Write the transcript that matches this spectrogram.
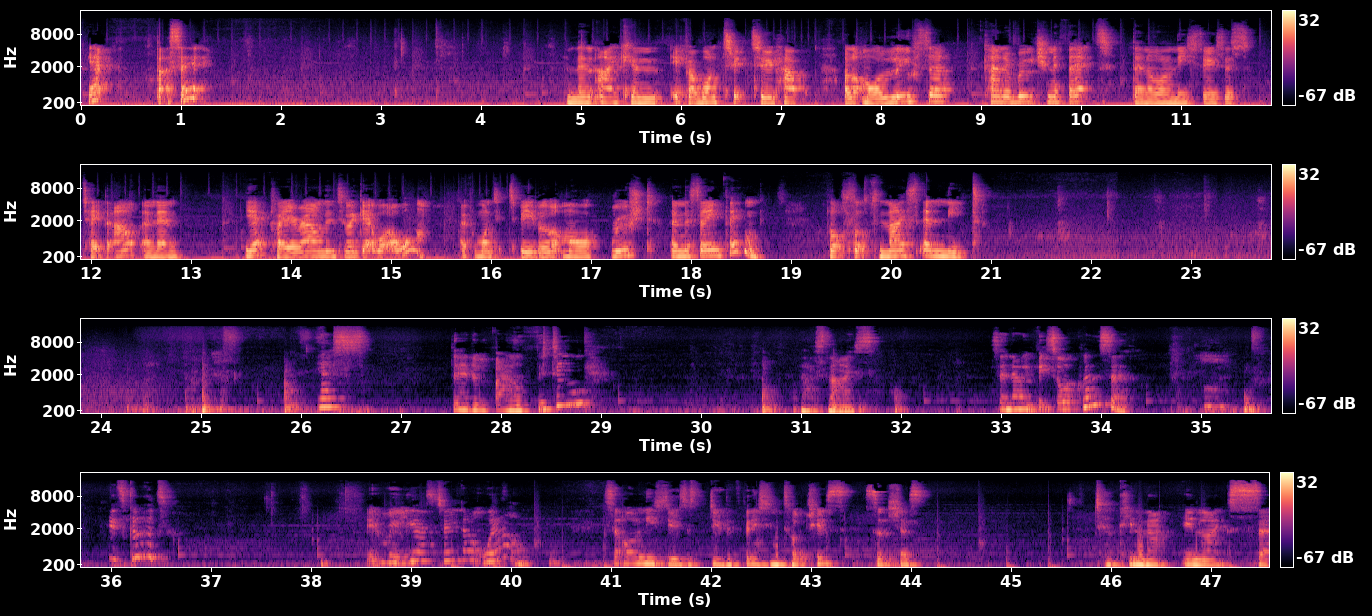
Yep, that's it. And then I can, if I want it to have a lot more looser kind of ruching effect, then all I need to do is just take that out and then, yeah, play around until I get what I want. If I want it to be a lot more ruched, then the same thing. Lots, lots nice and neat. Yes, third and final fitting. That's nice. So now it fits a lot closer. It's good it really has turned out well. So all I need to do is just do the finishing touches, such as tucking that in like so,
